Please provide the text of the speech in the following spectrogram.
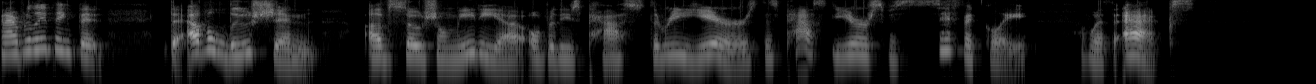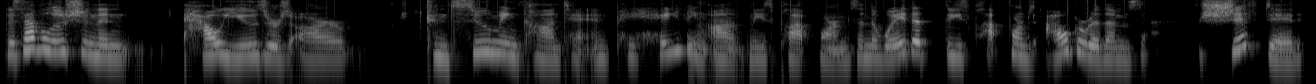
And I really think that the evolution of social media over these past three years, this past year specifically with X, this evolution in how users are consuming content and behaving on these platforms and the way that these platforms' algorithms shifted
